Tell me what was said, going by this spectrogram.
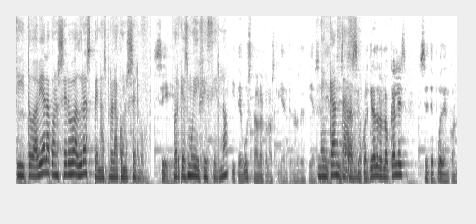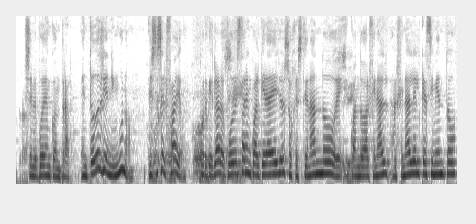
y todavía la conservo a duras penas, pero la conservo. Sí. Porque es muy difícil, ¿no? Y te gusta hablar con los clientes, nos decías. Me encanta. Estás en cualquiera de los locales, se te puede encontrar. Se me puede encontrar. En todos y en ninguno. Ese es el fallo. porque claro, puedo estar en cualquiera de ellos o gestionando, eh, cuando al final, al final el crecimiento...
